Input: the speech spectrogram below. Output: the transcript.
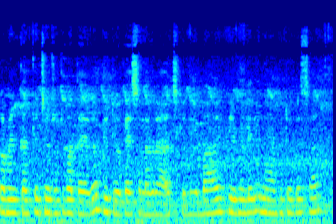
कमेंट करके ज़रूर बताएगा वीडियो कैसा लग रहा है आज के लिए। बाय फिर मिलेगी नया वीडियो के साथ।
